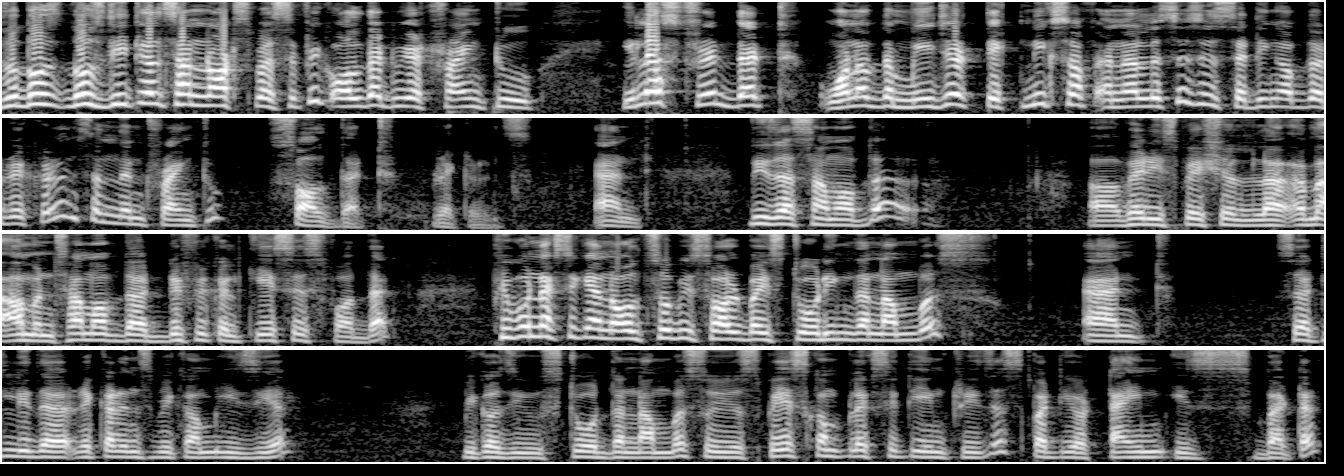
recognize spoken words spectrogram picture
So, those, those details are not specific all that we are trying to illustrate that one of the major techniques of analysis is setting up the recurrence and then trying to solve that recurrence and these are some of the uh, very special uh, I mean some of the difficult cases for that. Fibonacci can also be solved by storing the numbers and certainly the recurrence become easier because you store the numbers. So, your space complexity increases, but your time is better.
